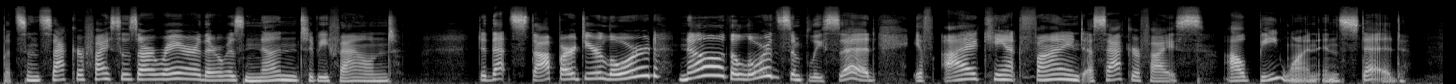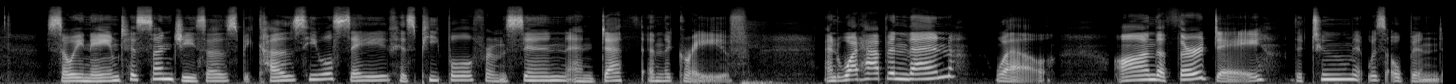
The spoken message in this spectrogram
but since sacrifices are rare, there was none to be found. Did that stop our dear Lord? No, the Lord simply said, If I can't find a sacrifice, I'll be one instead. So he named his son Jesus because he will save his people from sin and death and the grave. And what happened then? Well, on the third day, the tomb it was opened,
